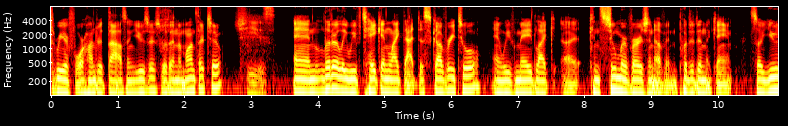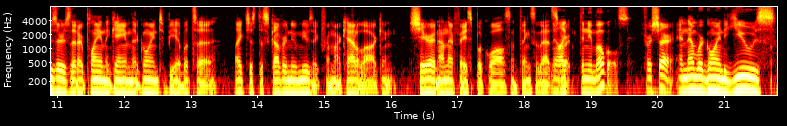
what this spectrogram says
three or four hundred thousand users within a month or two. Jeez. And literally, we've taken like that discovery tool and we've made like a consumer version of it and put it in the game. So users that are playing the game, they're going to be able to like just discover new music from our catalog and share it on their Facebook walls and things of that They're sort. like the new moguls. For sure. And then we're going to use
